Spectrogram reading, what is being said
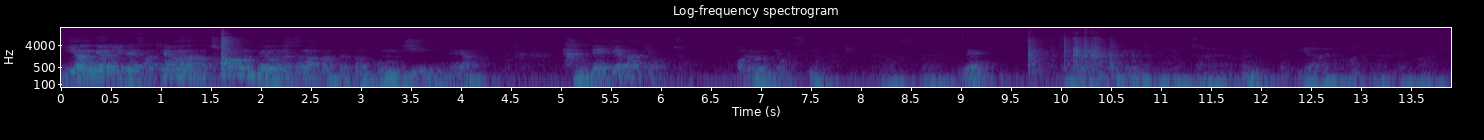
2학년이 돼서 태어나서 처음 배우는 생각하면서 공식인데요. 단 네 개밖에 없죠. 어려울 게 없습니다. 네. 저거 평행사 비율 있잖아요. 음. 위아래 똑같으면 안 되는 거 아니에요?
